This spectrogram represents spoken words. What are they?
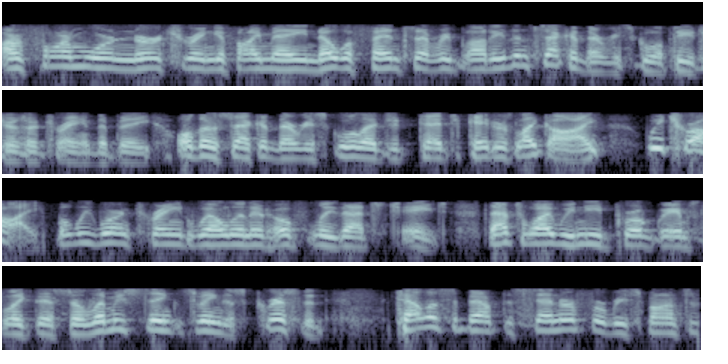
are far more nurturing, if I may, no offense everybody, than secondary school teachers are mm-hmm. trained to be. Although secondary school edu- educators like I, we try, but we weren't trained well in it. Hopefully that's changed. That's why we need programs like this. So let me sing, swing this. Kristen, tell us about the Center for Responsive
